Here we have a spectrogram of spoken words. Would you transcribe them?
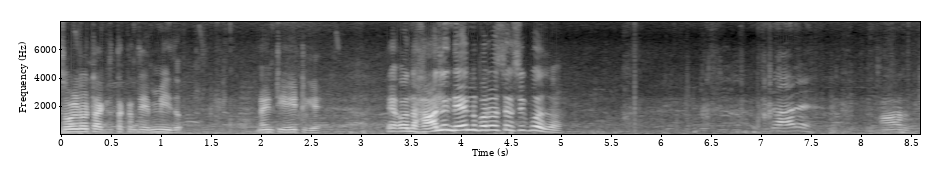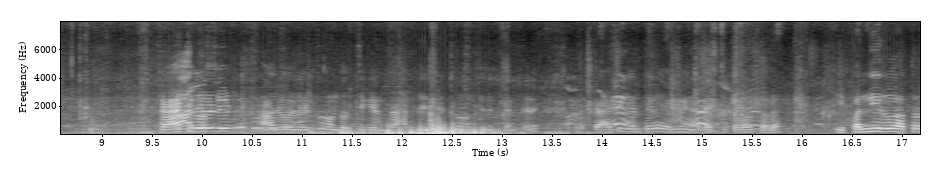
ಸೋಲ್ಡ್ ಔಟ್ ಆಗಿರ್ತಕ್ಕಂಥ ಎಮ್ಮಿ ಇದು ನೈಂಟಿ ಏಯ್ಟ್ಗೆ ಒಂದು ಹಾಲಿಂದ ಏನು ಭರವಸೆ ಸಿಗ್ಬೋದು? ಆರು. ಫ್ಯಾಟ್ ಆರು ಏಳು ಲೀಟ್ರ್ ಒಂದು ಹೊತ್ತಿಗೆ ಅಂತ ಹದಿನೈದು ಲೀಟ್ರ್ ಒಂದು ದಿನಕ್ಕೆ ಅಂತೇಳಿ. ಫ್ಯಾಟಿಗೆ ಅಂತೇಳಿ ಎಮ್ಮೆ ಆದಷ್ಟು ತಗೊಳ್ತಾರೆ. ಈ ಪನ್ನೀರು ಆ ಥರ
